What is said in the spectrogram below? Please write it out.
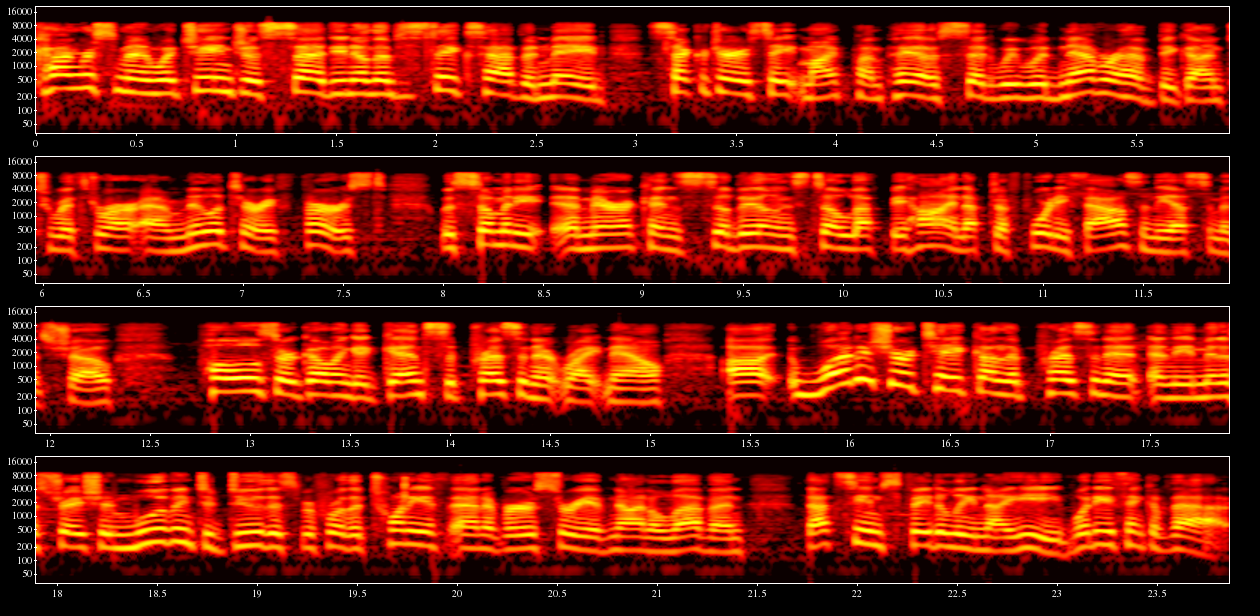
Congressman, what Jane just said, you know, the mistakes have been made. Secretary of State Mike Pompeo said we would never have begun to withdraw our military first, with so many Americans, civilians still left behind, up to 40,000, the estimates show. Polls are going against the president right now. Uh, what is your take on the president and the administration moving to do this before the 20th anniversary of 9 11? That seems fatally naive. What do you think of that?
